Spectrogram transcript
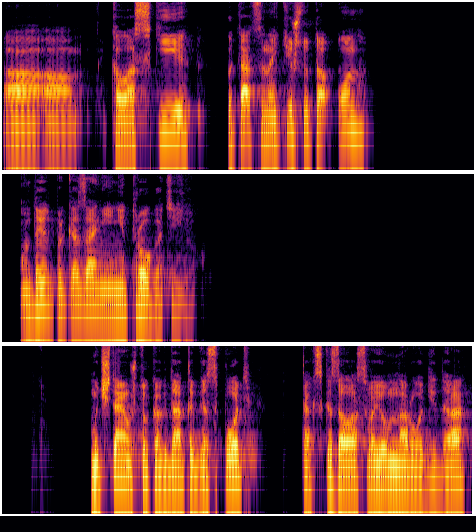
а, а, колоски, пытаться найти что-то, он, он дает приказание не трогать ее. Мы читаем, что когда-то Господь так сказал о своем народе, да,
